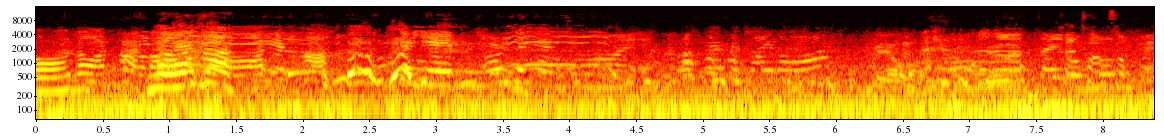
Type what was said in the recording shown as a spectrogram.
ร้อนค่ะร้อนค่ะจะเย็นจะเย็นใจร้อนใจร้อน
